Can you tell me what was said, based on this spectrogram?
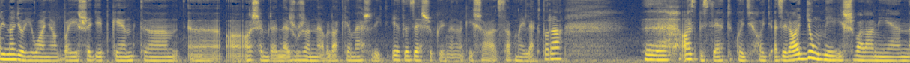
egy nagyon jó anyagba, és egyébként a Semrenner Zsuzsannával, aki a második, illetve az első könyvenek is a szakmai lektora, azt beszéltük, hogy, hogy azért adjunk mégis valamilyen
